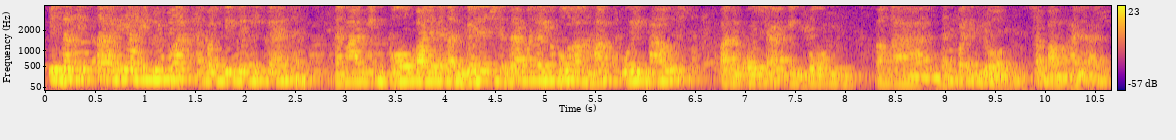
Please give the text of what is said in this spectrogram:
Isang hektarya ang lupa na pagtitirikan ng ating po Balikatan Village. Kasama na rin po ang halfway house para po sa ating pong mga nagbalik loob sa pamahalaan.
